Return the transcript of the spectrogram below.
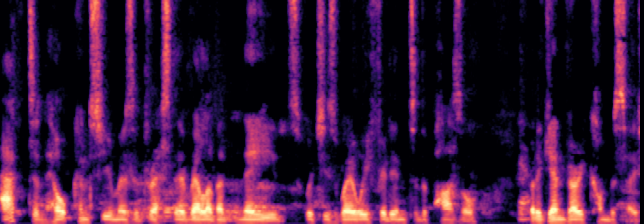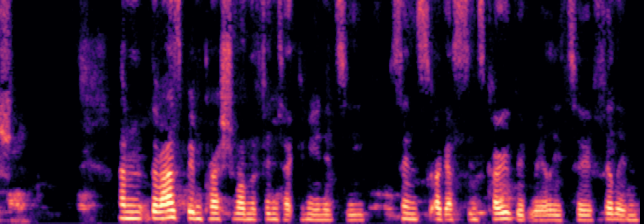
act and help consumers address their relevant needs, which is where we fit into the puzzle. Yeah. But again, very conversational. And there has been pressure on the fintech community since, I guess, since COVID, really, to fill in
